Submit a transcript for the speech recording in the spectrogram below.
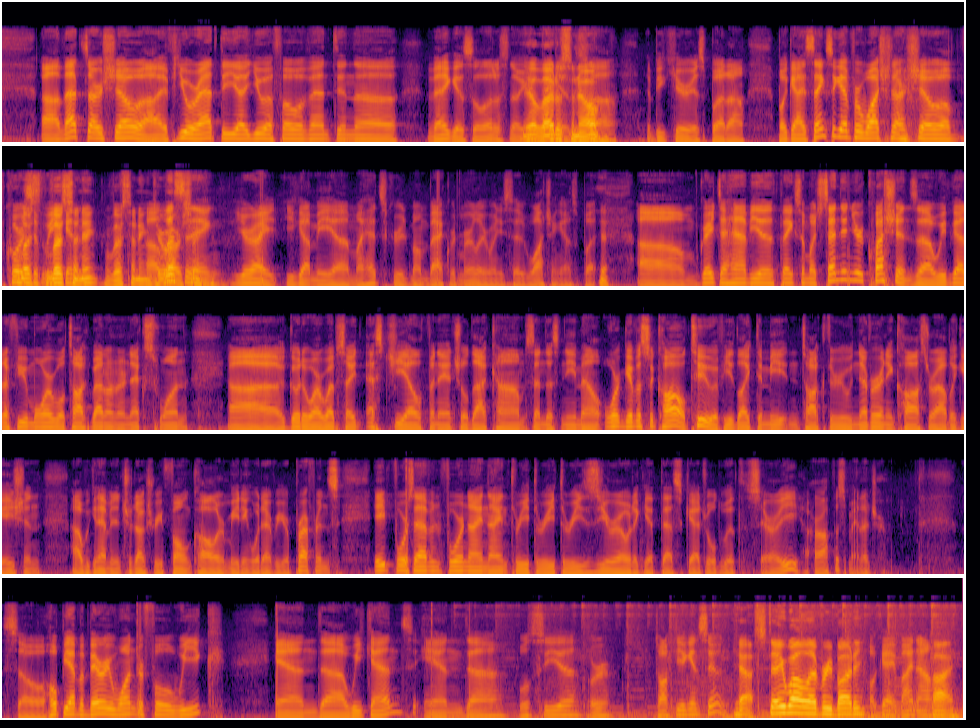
uh, that's our show. Uh, if you were at the uh, UFO event in uh, Vegas, so let us know. Your Yeah, let us know. Uh, I'd be curious, but uh, but guys, thanks again for watching our show. Of course, Lis- if we listening, listening can, uh, to listening, you're right. You got me uh, my head screwed on backward earlier when you said watching us, but um, great to have you. Thanks so much. Send in your questions. Uh, we've got a few more we'll talk about on our next one. Uh, go to our website, sglfinancial.com, send us an email, or give us a call, too, if you'd like to meet and talk through. Never any cost or obligation. Uh, we can have an introductory phone call or meeting, whatever your preference. 847 499 3330 to get that scheduled with Sarah E., our office manager. So, hope you have a very wonderful week and uh, weekend, and uh, we'll see you or talk to you again soon. Yeah, stay well, everybody. Okay, bye now. Bye.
